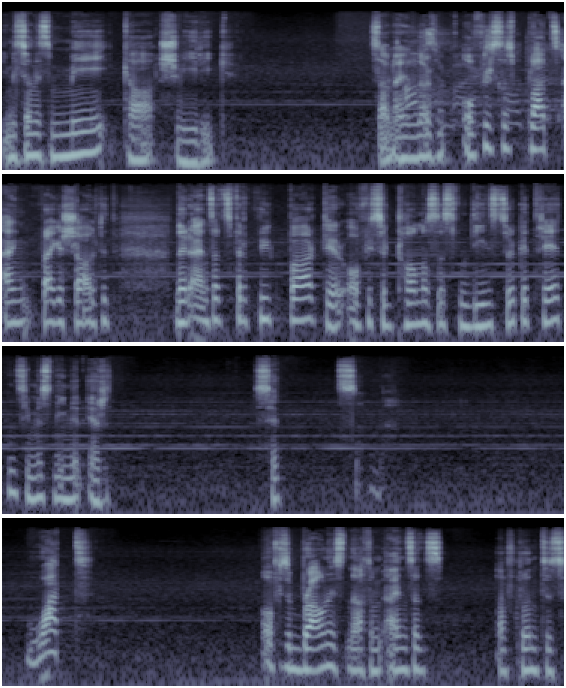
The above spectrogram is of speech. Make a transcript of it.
Die Mission ist mega schwierig. Sie haben einen neuen Officersplatz freigeschaltet. Neuer Einsatz verfügbar. Der Officer Thomas ist vom Dienst zurückgetreten. Sie müssen ihn ersetzen. What? Officer Brown ist nach dem Einsatz aufgrund des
